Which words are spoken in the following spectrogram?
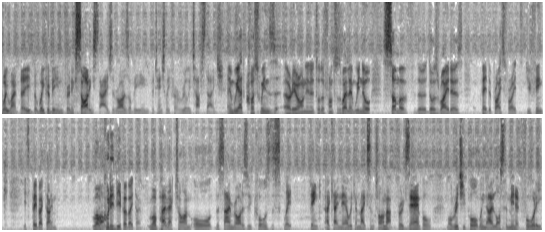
we won't be, but we could be in for an exciting stage. The riders will be in potentially for a really tough stage. And we had crosswinds earlier on in the Tour de France as well, and we know some of the, those riders paid the price for it. Do you think it's payback time? Well, or could it be payback time? Well, payback time, or the same riders who caused the split think, okay, now we can make some time up. For example, well, Richie Porte, we know, lost a minute 40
